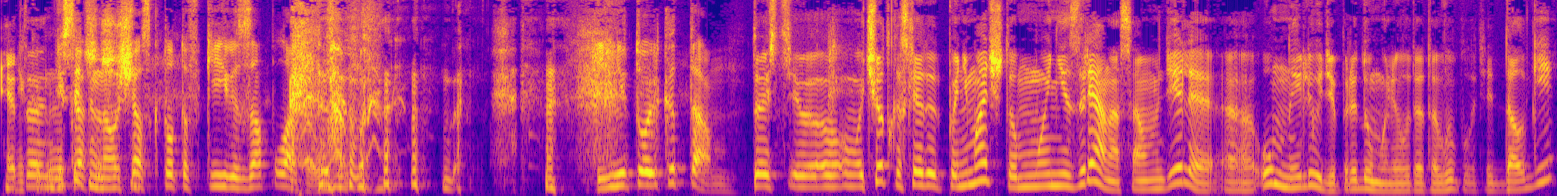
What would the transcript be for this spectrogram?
Это мне, мне действительно кажется, очень... сейчас кто-то в Киеве заплакал. И не только там. То есть четко следует понимать, что мы не зря на самом деле э, умные люди придумали вот это выплатить долги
